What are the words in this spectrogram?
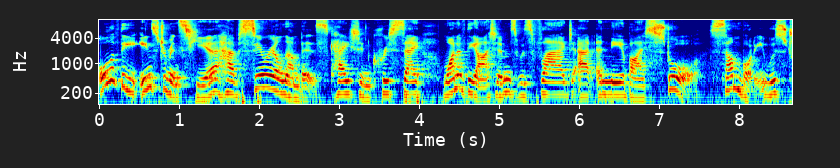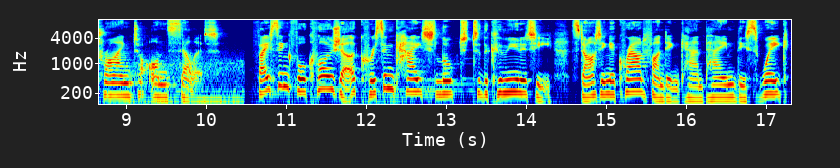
All of the instruments here have serial numbers. Kate and Chris say one of the items was flagged at a nearby store. Somebody was trying to on-sell it. Facing foreclosure, Chris and Kate looked to the community, starting a crowdfunding campaign this week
